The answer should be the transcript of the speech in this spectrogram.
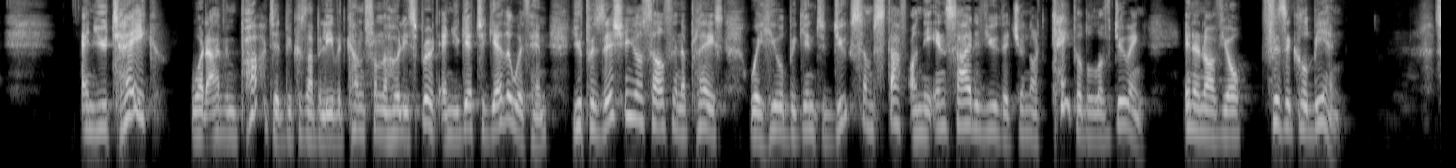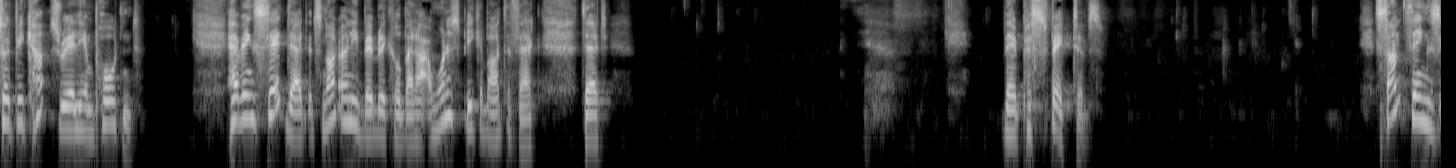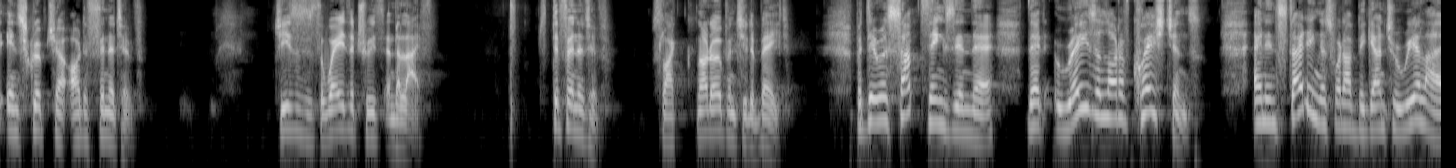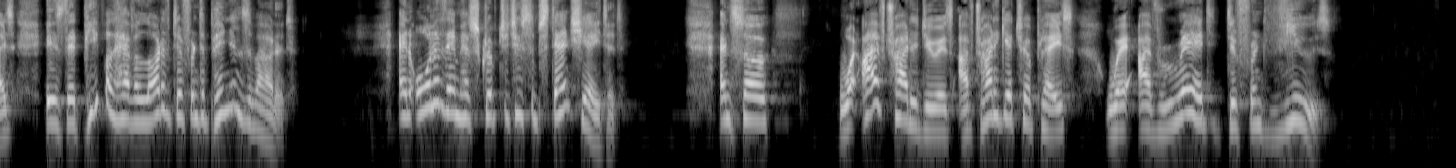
and you take what I've imparted, because I believe it comes from the Holy Spirit, and you get together with Him, you position yourself in a place where He'll begin to do some stuff on the inside of you that you're not capable of doing in and of your physical being. So it becomes really important. Having said that, it's not only biblical, but I want to speak about the fact that their perspectives. Some things in Scripture are definitive. Jesus is the way, the truth, and the life. It's definitive. It's like not open to debate. But there are some things in there that raise a lot of questions. And in studying this, what I've begun to realize is that people have a lot of different opinions about it. And all of them have scripture to substantiate it. And so what I've tried to do is I've tried to get to a place where I've read different views.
